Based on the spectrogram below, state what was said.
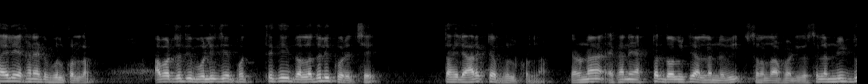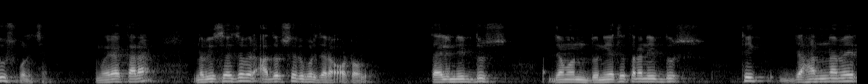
তাইলে এখানে একটা ভুল করলাম। আবার যদি বলি যে প্রত্যেকেই দলাদলি করেছে তাহলে আরেকটা ভুল করলাম। কেননা এখানে একটা দলকে আল্লাহ নবী সাল্লাহ আলী নির্দোষ বলেছেন। এবং এরা কারা? নবী সাল্লামের আদর্শের উপর যারা অটল, তাইলে নির্দোষ, যেমন দুনিয়াতে তারা নির্দোষ, ঠিক জাহান্নামের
